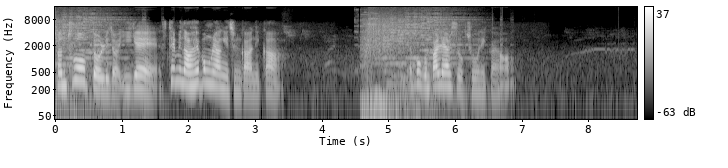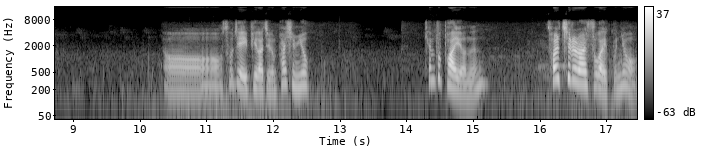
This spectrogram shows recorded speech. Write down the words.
전투 호흡도 올리죠. 이게 스태미나 회복량이 증가하니까 회복은 빨리 할수록 좋으니까요. 어, 소지 AP가 지금 86. 캠프파이어는 설치를 할 수가 있군요.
